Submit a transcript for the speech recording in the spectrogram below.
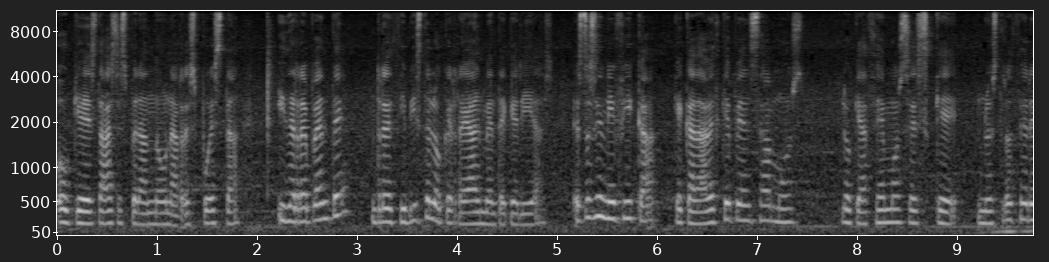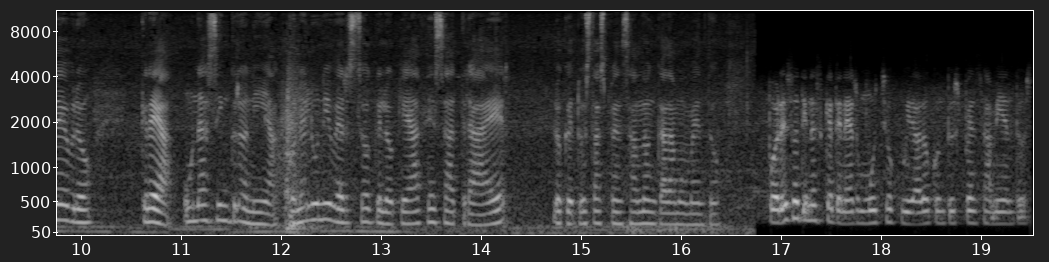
o que estabas esperando una respuesta y de repente recibiste lo que realmente querías? Esto significa que cada vez que pensamos lo que hacemos es que nuestro cerebro crea una sincronía con el universo que lo que hace es atraer lo que tú estás pensando en cada momento. Por eso tienes que tener mucho cuidado con tus pensamientos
